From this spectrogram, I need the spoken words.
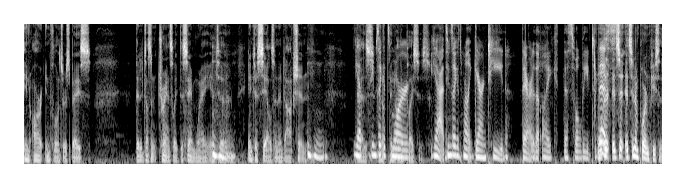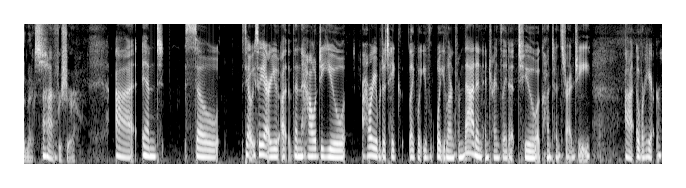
in our influencer space that it doesn't translate the same way into mm-hmm. into sales and adoption. Yeah, it seems like in- it's more places. Yeah, it seems like it's more like guaranteed there that like this will lead to Well, this. it- it's a, it's an important piece of the mix Uh-huh. for sure. uh, and so so so yeah, are you uh, then how do you how are you able to take like what you've what you learned from that and, and translate it to a content strategy uh, over here?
